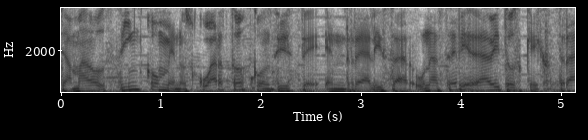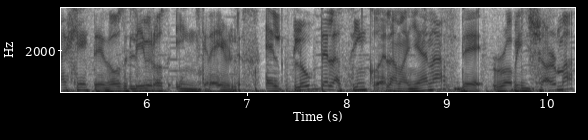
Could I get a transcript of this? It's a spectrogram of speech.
llamado 5 menos cuarto consiste en realizar una serie de hábitos que extraje de dos libros increíbles. El Club de las 5 de la mañana de Robin Sharma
